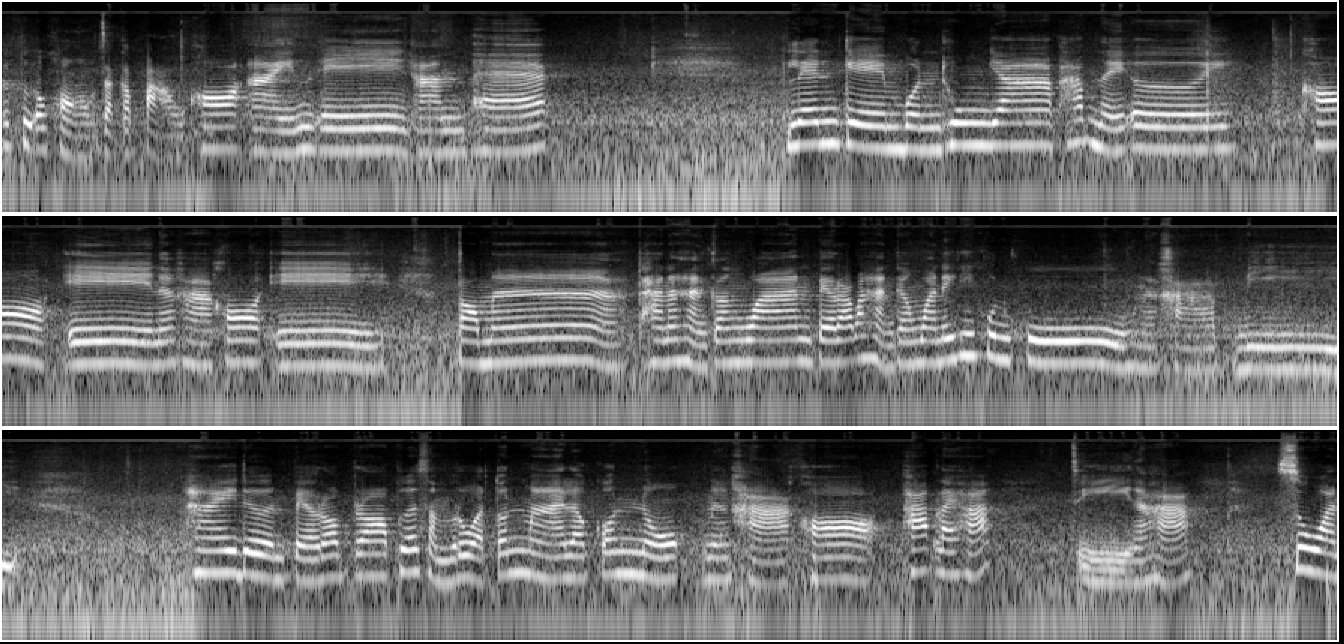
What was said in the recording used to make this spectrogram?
ก็คือเอาของออกจากกระเป๋าข้อ I นั่นเอง unpack เล่นเกมบนทุ่งหญ้าภาพไหนเอ่ย ข้อ A นะคะ ข้อ A ต่อมาทานอาหารกลางวันไปรับอาหารกลางวันได้ที่คุณครูนะคะ B ให้เดินไปรอบๆ เพื่อสำรวจต้นไม้แล้วก็นกนะคะ ข้อภาพอะไรคะ G นะคะ ส่วน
